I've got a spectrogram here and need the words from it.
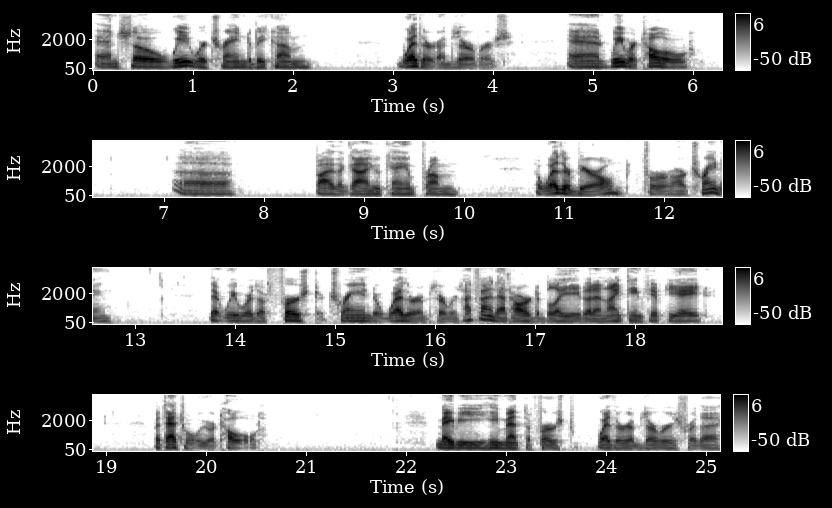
And so we were trained to become weather observers. And we were told uh, by the guy who came from the Weather Bureau for our training that we were the first trained weather observers. I find that hard to believe that in 1958, but that's what we were told. Maybe he meant the first weather observers for the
